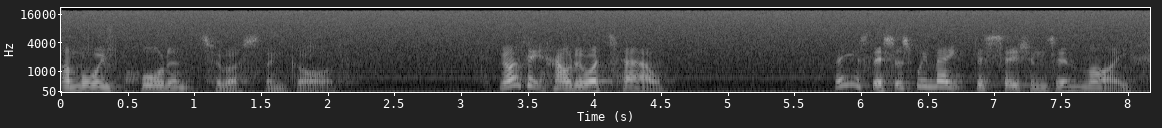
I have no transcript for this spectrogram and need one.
are more important to us than God. You know, I think, how do I tell? I think it's this. As we make decisions in life,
